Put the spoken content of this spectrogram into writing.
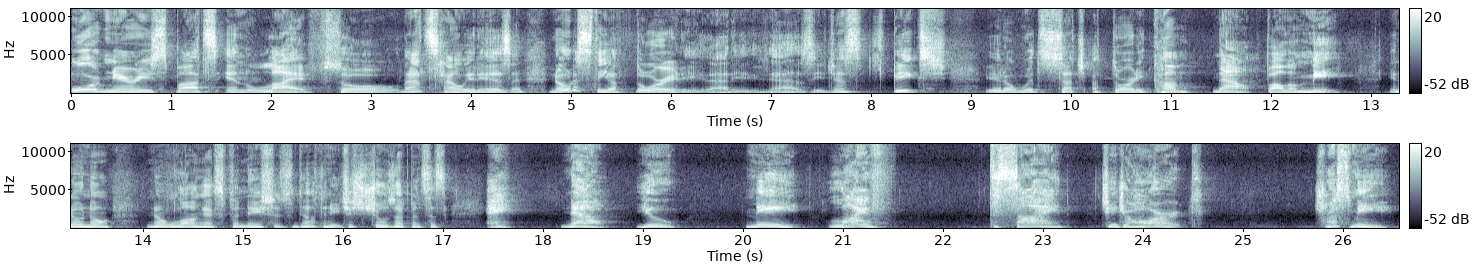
ordinary spots in life. So that's how it is. And notice the authority that he has. He just speaks, you know, with such authority. Come now, follow me. You know, no, no long explanations, nothing. He just shows up and says, Hey, now, you, me, life. Decide, change your heart. Trust me.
